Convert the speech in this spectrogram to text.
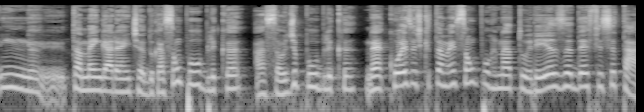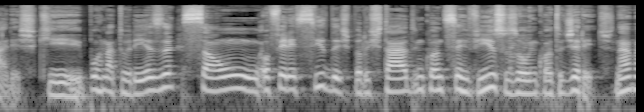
em, também garante a educação pública, a saúde pública, né? coisas que também são por natureza deficitárias, que por natureza são oferecidas pelo Estado enquanto serviços ou enquanto direitos. Né?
